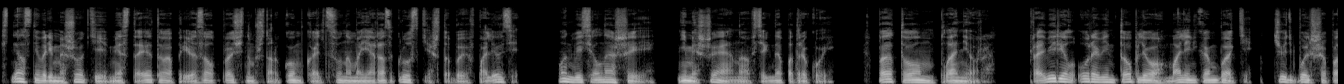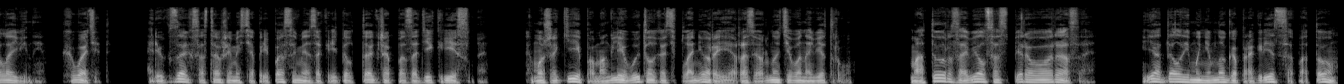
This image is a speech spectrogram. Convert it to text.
Снял с него ремешок и вместо этого привязал прочным шнурком кольцо на моей разгрузке, чтобы в полете он висел на шее, не мешая, но всегда под рукой. Потом планер. Проверил уровень топлива в маленьком баке, чуть больше половины. Хватит. Рюкзак с оставшимися припасами закрепил также позади кресла. Мужики помогли вытолкать планер и развернуть его на ветру. Мотор завелся с первого раза. Я дал ему немного прогреться, потом,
